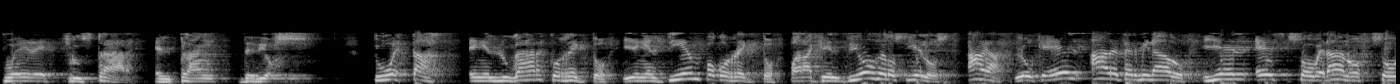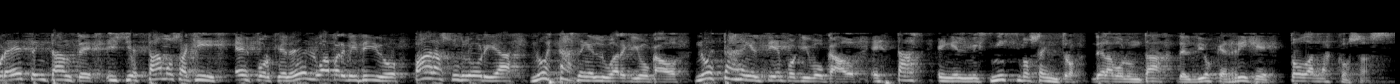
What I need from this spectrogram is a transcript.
puede frustrar el plan de Dios. Tú estás en el lugar correcto y en el tiempo correcto para que el Dios de los cielos haga lo que Él ha determinado y Él es soberano sobre este instante y si estamos aquí es porque Él lo ha permitido para su gloria. No estás en el lugar equivocado, no estás en el tiempo equivocado, estás en el mismísimo centro de la voluntad del Dios que rige todas las cosas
